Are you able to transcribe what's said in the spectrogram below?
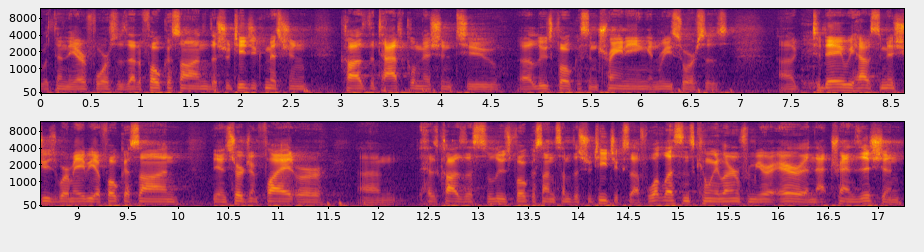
within the Air Force was that a focus on the strategic mission caused the tactical mission to uh, lose focus in training and resources. Uh, today we have some issues where maybe a focus on the insurgent fight or um, has caused us to lose focus on some of the strategic stuff. What lessons can we learn from your era and that transition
